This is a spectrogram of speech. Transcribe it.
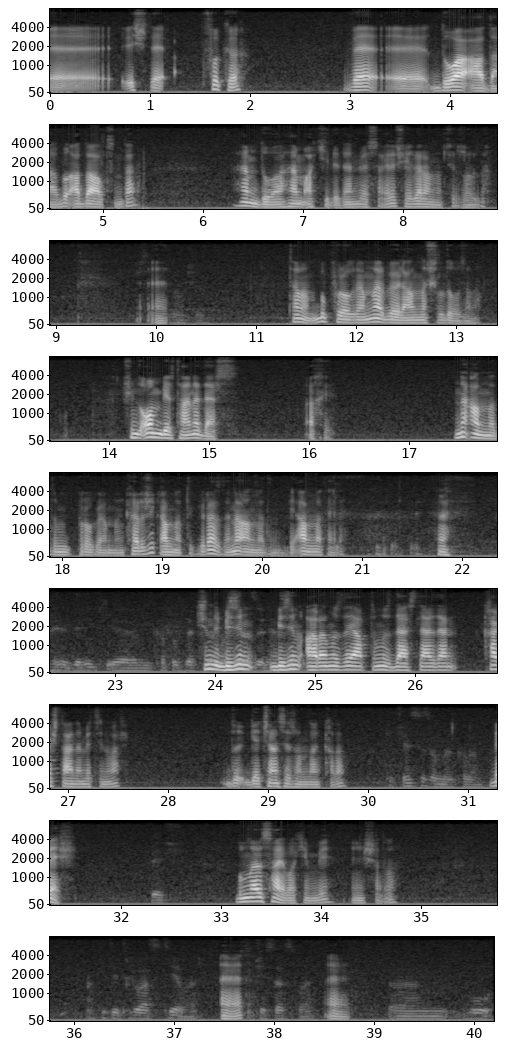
e, işte fıkıh ve e, dua adabı adı altında hem dua hem akideden vesaire şeyler anlatıyoruz orada. Evet. Tamam bu programlar böyle anlaşıldı o zaman. Şimdi 11 tane ders. Ahi. Ne anladın bu programdan? Karışık anlattık biraz da ne anladın? Bir anlat hele. Şimdi bizim bizim aramızda yaptığımız derslerden kaç tane metin var? Geçen sezondan kalan. Geçen sezondan kalan. 5. 5. Bunları say bakayım bir inşallah. Akidetül Vasitiye var. Evet. Üç esas var. Evet. Ee, bu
